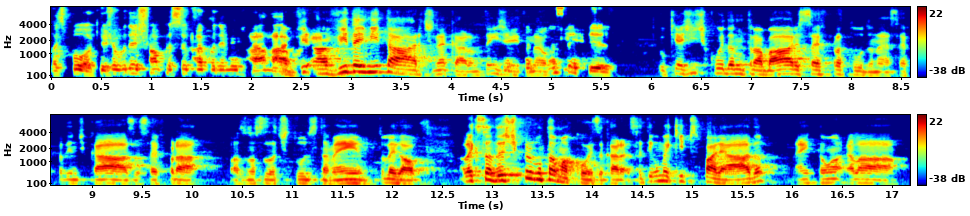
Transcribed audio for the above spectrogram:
mas, pô, aqui eu já vou deixar uma pessoa que vai poder me ajudar mais. A, a, vida imita a arte, né, cara? Não tem jeito, né? Com certeza. O que a gente cuida no trabalho serve para tudo, né? Serve para dentro de casa, serve para as nossas atitudes também. Muito legal. Alexandre, deixa eu te perguntar uma coisa, cara. Você tem uma equipe espalhada, né? Então, ela,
